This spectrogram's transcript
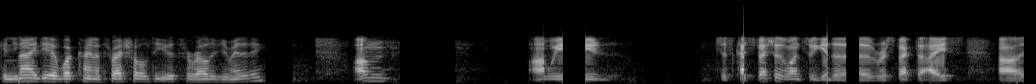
Can you an idea of what kind of thresholds you use for relative humidity? Um, uh, we just especially once we get to respect to ice, uh,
